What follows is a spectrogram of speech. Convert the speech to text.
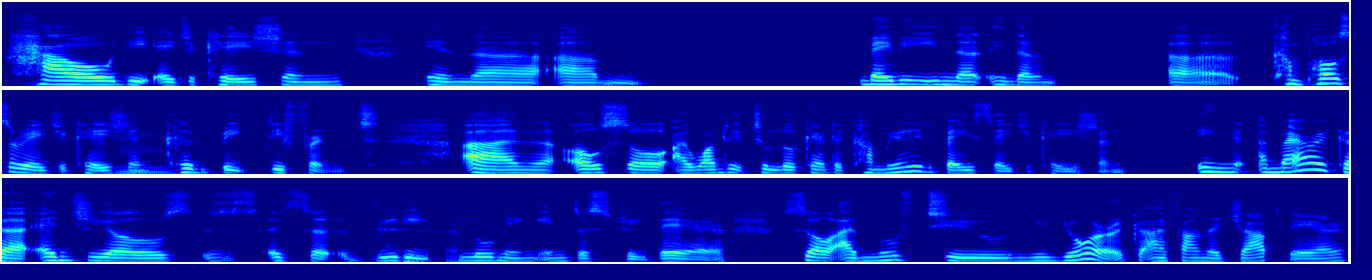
how the education in the um, maybe in the in the uh, compulsory education Mm. could be different, and also I wanted to look at the community-based education. In America, NGOs is, is a really blooming industry there. So I moved to New York. I found a job there,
